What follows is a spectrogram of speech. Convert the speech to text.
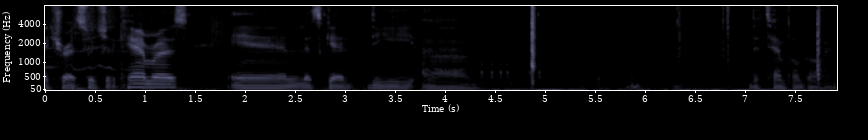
Make sure I switch to the cameras and let's get the um, the tempo going.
